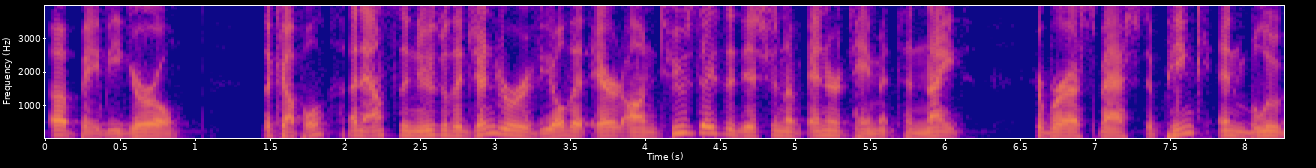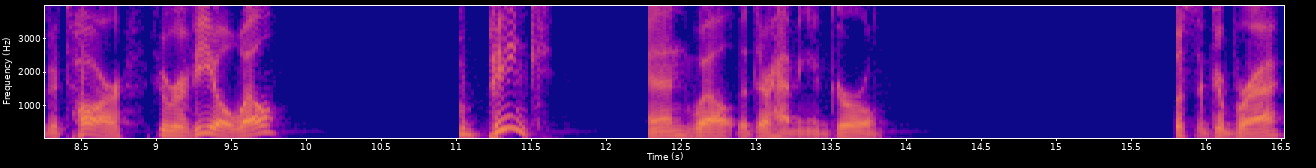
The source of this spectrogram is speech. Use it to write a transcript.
a baby girl. The couple announced the news with a gender reveal that aired on Tuesday's edition of Entertainment Tonight. Cabrera smashed a pink and blue guitar to reveal, well, pink, and, well, that they're having a girl. Melissa Cabrera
